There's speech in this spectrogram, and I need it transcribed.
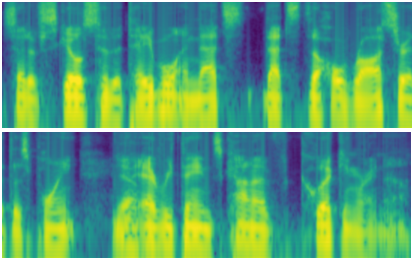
set of skills to the table and that's that's the whole roster at this point. Yeah. And everything's kind of clicking right now.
